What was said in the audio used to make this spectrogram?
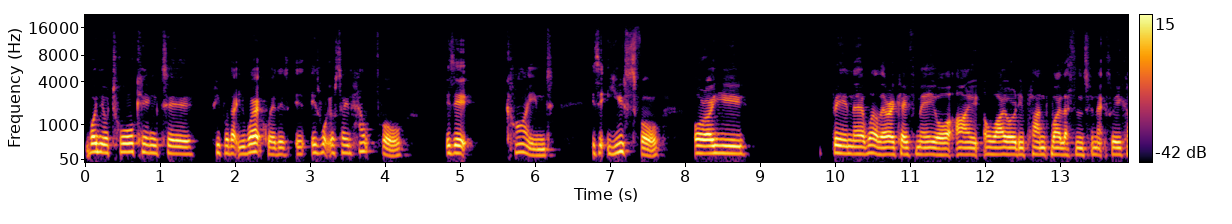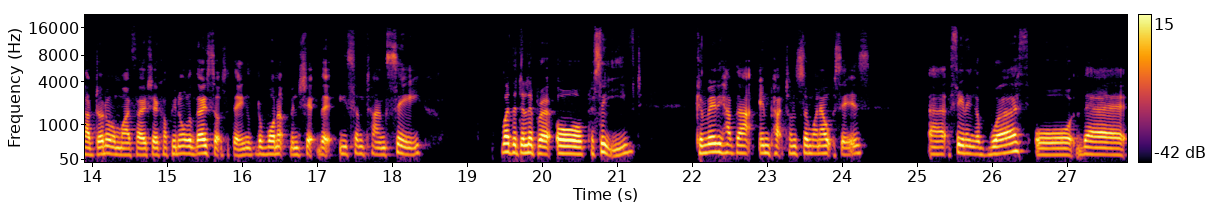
when you're talking to people that you work with, is, is is what you're saying helpful? Is it kind? Is it useful? Or are you being there, well, they're okay for me, or I, oh, I already planned my lessons for next week. I've done all my photocopying, all of those sorts of things. The one-upmanship that you sometimes see, whether deliberate or perceived, can really have that impact on someone else's uh, feeling of worth or their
